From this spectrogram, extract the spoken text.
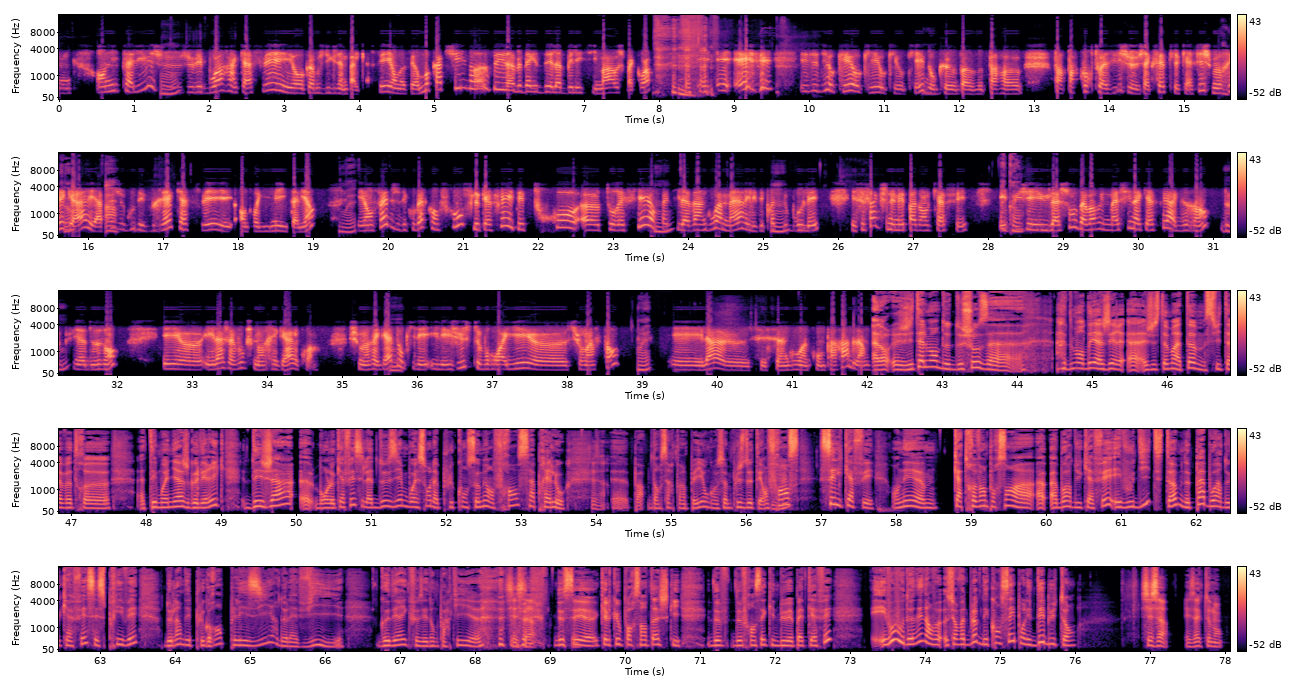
en Italie, je, mm. je, vais boire un café et oh, comme je dis que j'aime pas le café, on me fait un mochaccino, c'est la, la bellissima ou je sais pas quoi. et, et, et, je dis ok, ok, ok, ok. Donc euh, bah, par, euh, par par courtoisie, j'accepte le café, je me régale et après ah. je goûte des vrais cafés entre guillemets italiens. Et en fait, j'ai découvert qu'en France, le café était trop euh, torréfié. En fait, mhm. il avait un goût amer, il était presque mhm. brûlé. Et c'est ça que je n'aimais pas dans le café. Et puis, j'ai eu la chance d'avoir une machine à café à grains depuis euh, deux ans. Et, euh, et là, j'avoue que je me régale, quoi. Je me régale. Donc, il est, il est juste broyé euh, sur l'instant. Et là, euh, c'est un goût incomparable. Hein. Alors, j'ai tellement de, de, choses à, à demander à, gérer, justement à Tom suite à votre euh, témoignage, Godéric. Déjà, euh, bon, le café, c'est la deuxième boisson la plus consommée en France après l'eau. dans certains pays, on consomme plus de thé. En mhm. France, c'est le café. On est 80% à, à, à, boire du café. Et vous dites, Tom, ne pas boire de café, c'est se priver de l'un des plus grands plaisirs de la vie. Godéric faisait donc partie euh, de ces euh, quelques pourcentages qui, de, de, Français qui ne buvaient pas de café. Et vous, vous donnez dans, sur votre blog des conseils pour les débutants. C'est ça, exactement.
